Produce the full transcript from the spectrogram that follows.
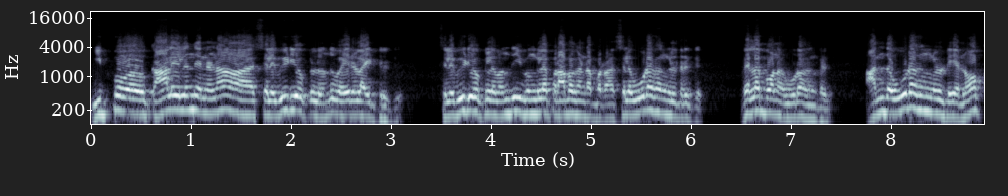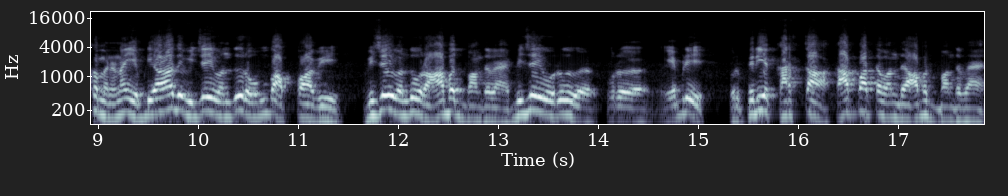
இப்போ காலையில இருந்து என்னன்னா சில வீடியோக்கள் வந்து வைரல் ஆயிட்டு இருக்கு சில வீடியோக்களை வந்து இவங்களே பிராபகண்டம் பண்றாங்க. சில ஊடகங்கள் இருக்கு. வெலை போன ஊடகங்கள். அந்த ஊடகங்களுடைய நோக்கம் என்னன்னா எப்படியாவது விஜய் வந்து ரொம்ப அப்பாவி. விஜய் வந்து ஒரு ஆபத் பாந்தவன். விஜய் ஒரு ஒரு எப்படி ஒரு பெரிய கர்த்தா காப்பாத்த வந்த ஆபத் பாந்தவன்.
